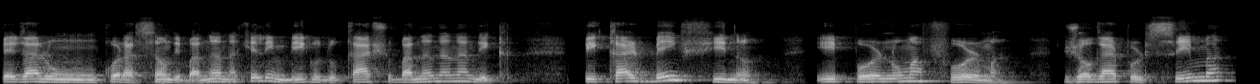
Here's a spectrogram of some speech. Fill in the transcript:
pegar um coração de banana, aquele embigo do cacho, banana nanica, picar bem fino e pôr numa forma, jogar por cima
